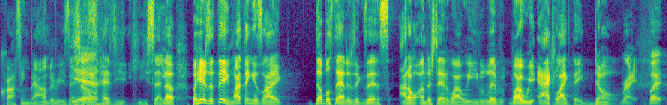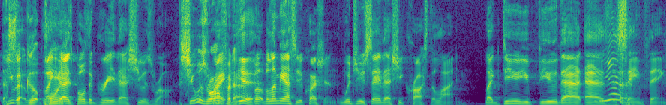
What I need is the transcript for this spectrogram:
crossing boundaries that Yeah. has he, he set up. But here's the thing: my thing is like double standards exist. I don't understand why we live why we act like they don't. right. But That's you a got, good like you guys both agree that she was wrong. She was wrong right? for that. Yeah. But, but let me ask you a question. Would you say that she crossed the line? Like, do you view that as Yeah. the same thing?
